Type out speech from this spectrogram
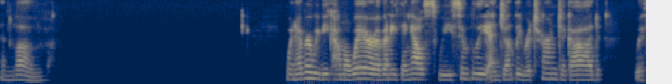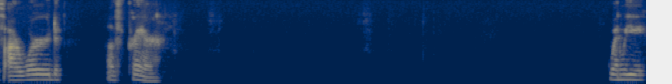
and love. Whenever we become aware of anything else, we simply and gently return to God with our word of prayer. When we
